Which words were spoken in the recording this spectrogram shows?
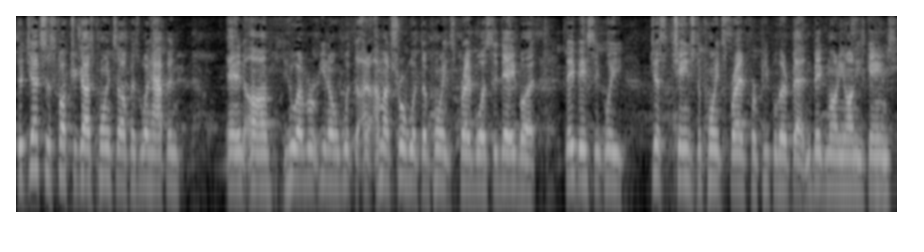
The Jets just fucked your guys' points up, is what happened. And uh, whoever, you know, what the, I'm not sure what the point spread was today, but they basically just changed the point spread for people that are betting big money on these games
